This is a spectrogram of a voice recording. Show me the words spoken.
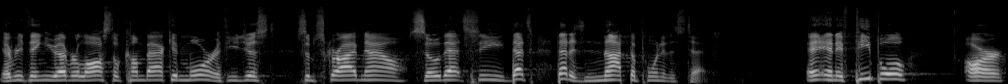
Everything you ever lost will come back and more if you just subscribe now, sow that seed. That's, that is not the point of this text. And, and if people are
